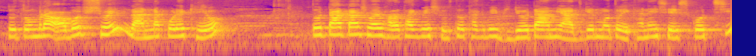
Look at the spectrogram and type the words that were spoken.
তো তোমরা অবশ্যই রান্না করে খেও। তো টাটা, সবাই ভালো থাকবে, সুস্থ থাকবে। ভিডিওটা আমি আজকের মতো এখানেই শেষ করছি।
